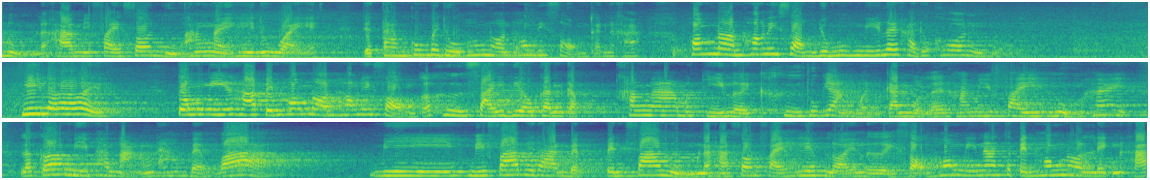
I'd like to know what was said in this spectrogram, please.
หลุมนะคะ มีไฟซ่อนอยู่ข้างในให้ด้วย เดี๋ยวตามกุ้งไปดูห้องนอนห้องที่สองกันนะคะ ห้องนอนห้องที่สองอยู่มุมนี้เลยค่ะทุกคน นี่เลย ตรงนี้นะคะเป็นห้องนอนห้องที่สองก็คือไซส์เดียวกันกับข้างหน้าเมื่อกี้เลยคือทุกอย่างเหมือนกันหมดเลยนะคะมีไฟหลุมให้ แล้วก็มีผนังทำแบบว่ามีมีฝ้าเพดานแบบเป็นฝ้าหลุมนะคะ ซ่อนไฟให้เรียบร้อยเลยสองห้องนี้น่าจะเป็นห้องนอนเล็กนะคะ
